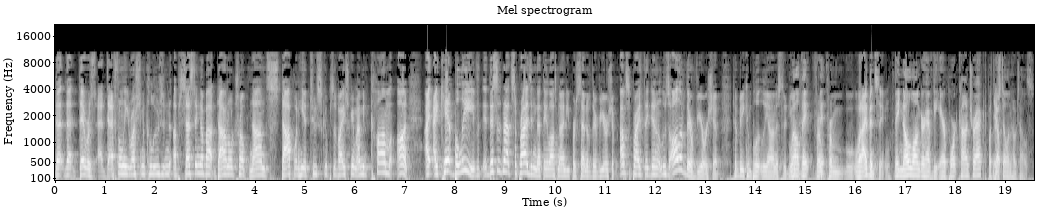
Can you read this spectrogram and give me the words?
that, that there was definitely Russian collusion, obsessing about Donald Trump non-stop when he had two scoops of ice cream. I mean, come on. I, I can't believe, this is not surprising that they lost 90% of their viewership. I'm surprised they didn't lose all of their viewership, to be completely honest with you. Well, they- from, they- from what I've been seeing. They no longer have the airport contract, but they're Yep. still in hotels.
